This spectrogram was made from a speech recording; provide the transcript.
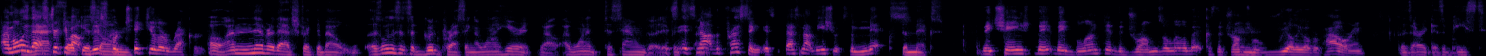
I'm only that, That strict about this on- particular record. oh, I'm never that strict about as long as it's a good pressing, I want to hear it well. I want it to sound good. It's, it's I- not the pressing. It's that's not the issue. It's the mix. the mix. they changed they they blunted the drums a little bit because the drums Mm. were really overpowering Because Eric is a beast.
